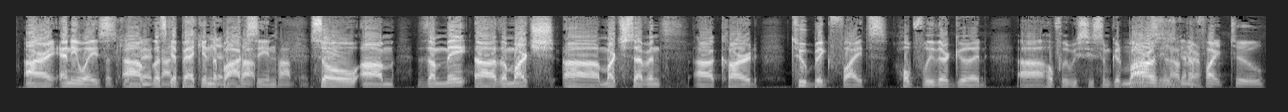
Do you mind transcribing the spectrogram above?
All right. Anyways, Let's let's get get, um, back let's get back into yeah, top- boxing. So um, the May, uh, the March uh, March seventh uh, card, two big fights. Hopefully they're good. Uh, hopefully we see some good Mars boxing is out going there. to fight too.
